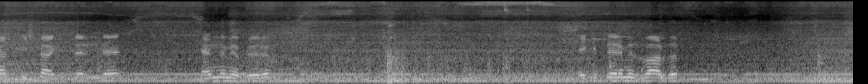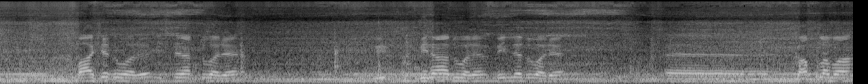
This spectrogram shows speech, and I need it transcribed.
Bizzat iş takiplerinde kendim yapıyorum. Ekiplerimiz vardır. Bahçe duvarı, istinat duvarı, bi- bina duvarı, villa duvarı, kaplama,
